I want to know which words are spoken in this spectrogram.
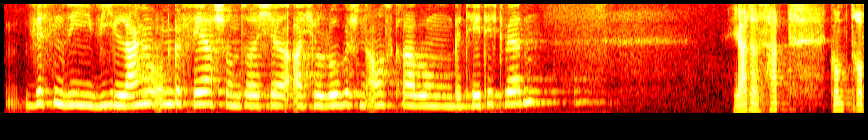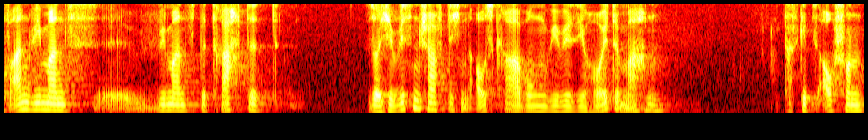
Wissen Sie, wie lange ungefähr schon solche archäologischen Ausgrabungen getätigt werden? Ja, das hat, kommt darauf an, wie man es wie man's betrachtet. Solche wissenschaftlichen Ausgrabungen, wie wir sie heute machen, das gibt es auch schon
